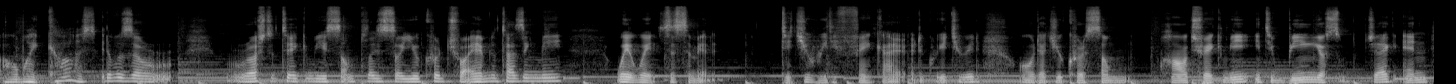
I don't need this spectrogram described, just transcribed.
Oh my gosh, it was a rush to take me someplace so you could try hypnotizing me. Wait, wait, just a minute. Did you really think I'd agree to it, or that you could somehow trick me into being your subject and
